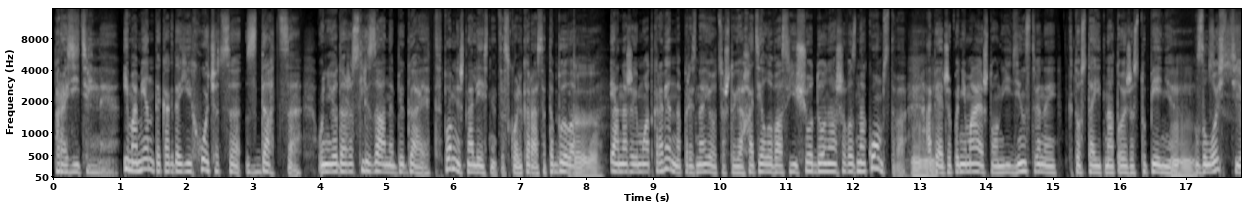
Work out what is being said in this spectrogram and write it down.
поразительные. И моменты, когда ей хочется сдаться. У нее даже слеза набегает. Помнишь, на лестнице сколько раз это было? Да-да-да. И она же ему откровенно признается, что я хотела вас еще до нашего знакомства. Мгм. Опять же, понимая, что он единственный, кто стоит на той же ступени Мгм. злости.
